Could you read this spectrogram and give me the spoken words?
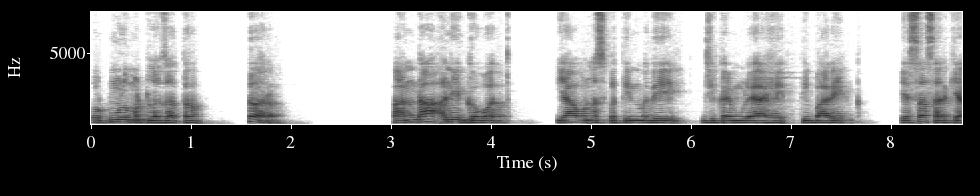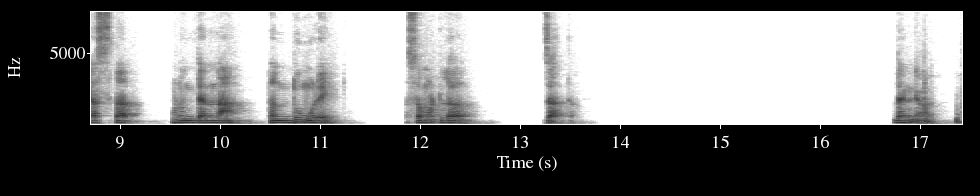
तोटमूळ म्हटलं जातं. तर कांदा आणि गवत या वनस्पतींमध्ये जी काही मुळे आहेत ती बारीक केसासारखी असतात म्हणून त्यांना तंतुमुळे असं म्हटलं जातं. धन्यवाद.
